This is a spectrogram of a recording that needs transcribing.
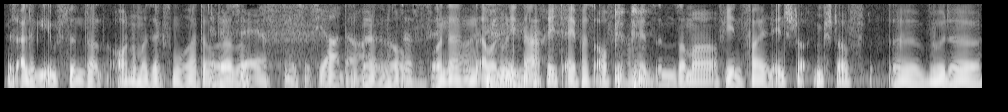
bis alle geimpft sind, dann auch nochmal sechs Monate ja, oder der so. ist ja erst nächstes Jahr da. Ja, genau. Also und dann, aber nur die Nachricht, ey, pass auf, wir haben jetzt im Sommer auf jeden Fall einen Impfstoff, äh, würde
